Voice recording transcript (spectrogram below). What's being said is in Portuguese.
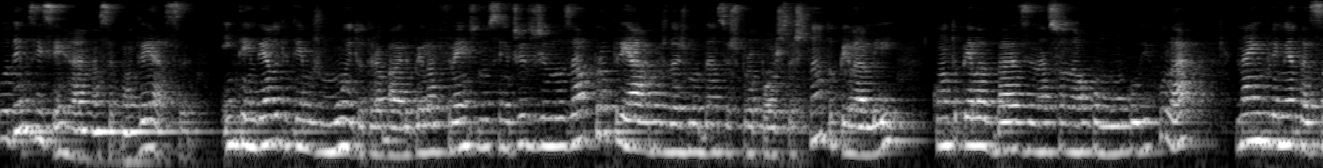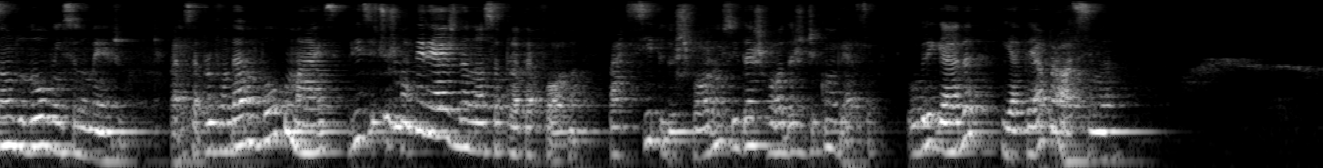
Podemos encerrar nossa conversa entendendo que temos muito trabalho pela frente no sentido de nos apropriarmos das mudanças propostas tanto pela lei quanto pela Base Nacional Comum Curricular na implementação do novo ensino médio. Para se aprofundar um pouco mais, visite os materiais da nossa plataforma, participe dos fóruns e das rodas de conversa. Obrigada e até a próxima!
